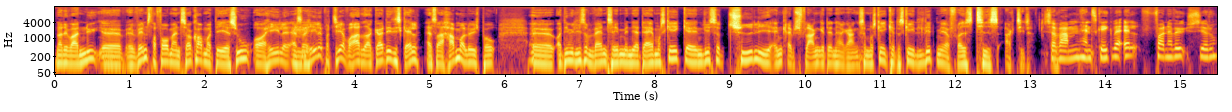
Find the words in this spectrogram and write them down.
når det var en ny øh, venstreformand, så kommer DSU og hele, mm. altså hele partiapparatet og gør det, de skal. Altså hammer løs på. Øh, og det er vi ligesom vant til, men ja, der er måske ikke en lige så tydelig angrebsflanke den her gang, så måske kan det ske lidt mere fredstidsagtigt. Så Vammen, han skal ikke være alt for nervøs, siger du?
